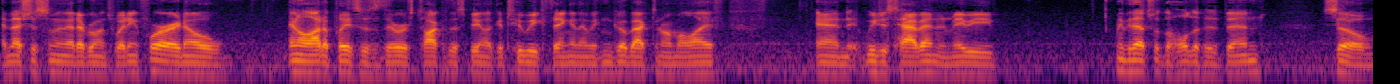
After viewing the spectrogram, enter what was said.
and that's just something that everyone's waiting for. I know in a lot of places there was talk of this being like a two week thing, and then we can go back to normal life, and we just haven't. And maybe maybe that's what the holdup has been. So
